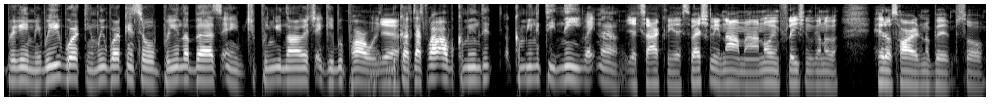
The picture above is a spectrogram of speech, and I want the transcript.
believe me, we working. We working. So bring the best and to bring you knowledge and give you power. Yeah. Because that's what our community community need right now. Exactly, especially now, man. I know inflation is gonna hit us hard in a bit, so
